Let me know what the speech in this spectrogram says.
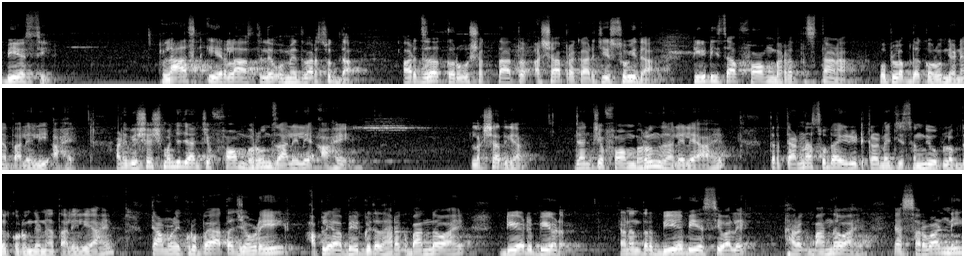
B S C last इयरला असलेले उमेदवारसुद्धा अर्ज करू शकतात. अशा प्रकारची सुविधा टी ई टीचा फॉर्म भरत असताना उपलब्ध करून देण्यात आलेली आहे. आणि विशेष म्हणजे ज्यांचे फॉर्म भरून झालेले आहे लक्षात घ्या. ज्यांचे फॉर्म भरून झालेले आहे तर त्यांनासुद्धा एडिट करण्याची संधी उपलब्ध करून देण्यात आलेली आहे. त्यामुळे कृपया आता जेवढेही आपले अभियोग्यताधारक बांधव आहे डी एड बी एड त्यानंतर बी ए बी एस सीवाले धारक बांधव आहे या सर्वांनी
